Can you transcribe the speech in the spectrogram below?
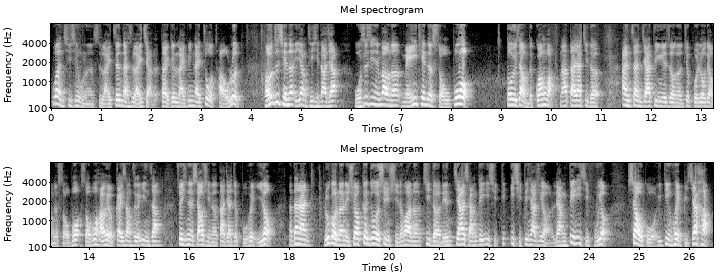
万七千五呢，是来真的还是来假的？待会跟来宾来做讨论。讨论之前呢，一样提醒大家，我是金钱豹呢，每一天的首播都会在我们的官网，那大家记得按赞加订阅之后呢，就不会漏掉我们的首播。首播还会有盖上这个印章，最新的消息呢，大家就不会遗漏。那当然。如果呢，你需要更多的讯息的话呢，记得连加强定一起定一起定下去哦，两定一起服用，效果一定会比较好。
